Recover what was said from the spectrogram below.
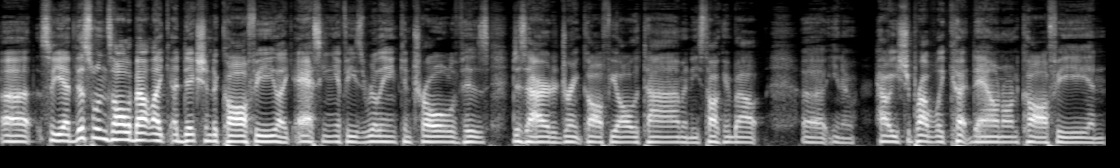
Uh, so yeah, this one's all about like addiction to coffee, like asking if he's really in control of his desire to drink coffee all the time, and he's talking about, uh, you know, how he should probably cut down on coffee, and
